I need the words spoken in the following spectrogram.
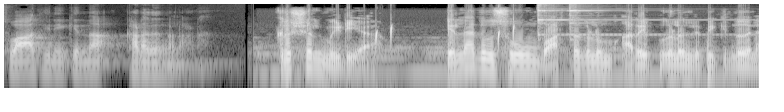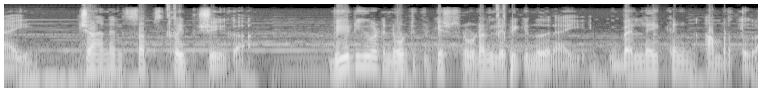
സ്വാധീനിക്കുന്ന ഘടകങ്ങളാണ്. കൃഷൽ മീഡിയ. എല്ലാ ദിവസവും വാർത്തകളും അറിയിപ്പുകളും ലഭിക്കുന്നതിനായി ചാനൽ സബ്സ്ക്രൈബ് ചെയ്യുക. വീഡിയോയുടെ നോട്ടിഫിക്കേഷൻ ഉടൻ ലഭിക്കുന്നതിനായി ബെല്ലൈക്കൺ അമർത്തുക.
